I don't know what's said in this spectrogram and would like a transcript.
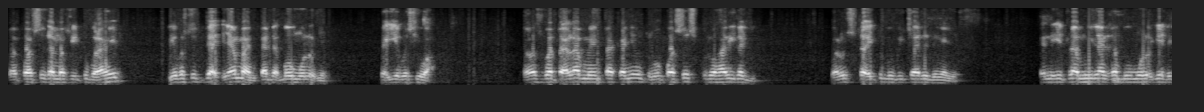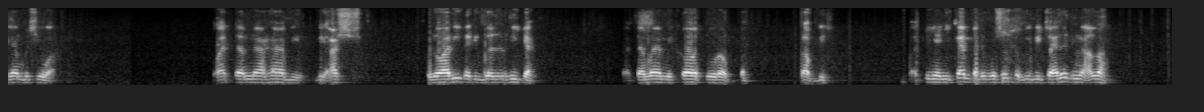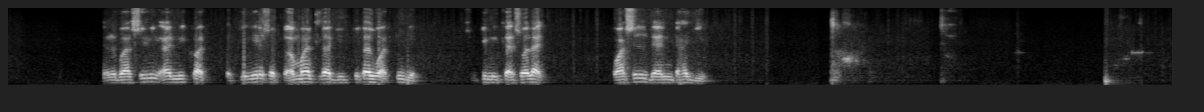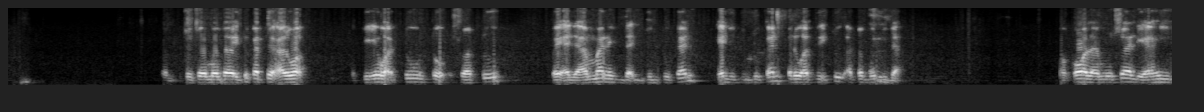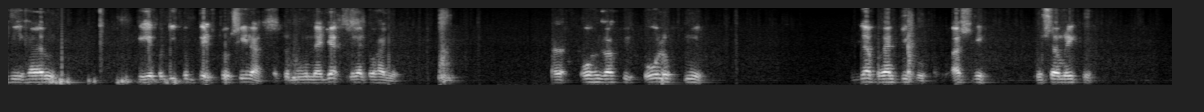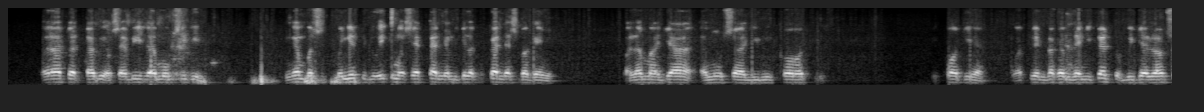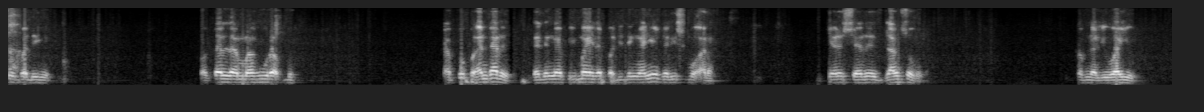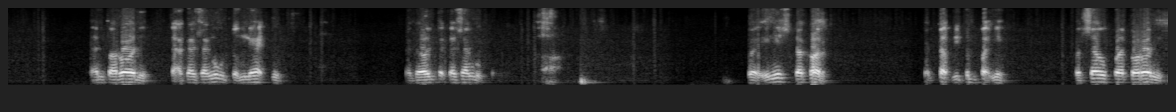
Dan puasa dalam masa itu berakhir, dia merasa tidak nyaman terhadap bau mulutnya. Dan ia bersiwak. Allah SWT memerintahkannya untuk berpuasa 10 hari lagi. Lalu setelah itu berbicara dengannya. Dan ia telah menghilangkan bau mulutnya dengan bersiwak. Watamnaha bi, bi ash. 10 hari dari bulan hijab. Watamnaha mikatu rabbah. Rabbih. Waktu nyanyikan pada Musa untuk berbicara dengan Allah. Dalam bahasa ni Al-Mikat. Artinya satu amal telah ditentukan waktunya. Seperti mikat solat. puasa dan haji. Secara mentara itu kata al-waq. Artinya waktu untuk suatu baik ada amal yang tidak ditentukan yang ditentukan pada waktu itu ataupun tidak. Waqala Musa di ahihi Harun. Dia pergi ke Bukit Tursina untuk mengunajat dengan Tuhannya. Oh laki, oh ni. Dia penggantiku. Asli. Usaha mereka. Wala tattabi' sabila mufsidin dengan menyetujui kemaksiatan yang dilakukan dan sebagainya. Walau maja Musa di Mikot Mikotina Waktu yang belakang menjanjikan untuk bicara langsung padanya Wakala mahu rabbuh Apa perantara dan dengan firman yang dapat didengarnya dari semua arah Bicara secara langsung Kau melalui wayu Antara ni tak akan sanggup untuk melihat tu ada orang takkan sanggup. Sebab ini setakar. Tetap di tempatnya. Pasal peraturan ni.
